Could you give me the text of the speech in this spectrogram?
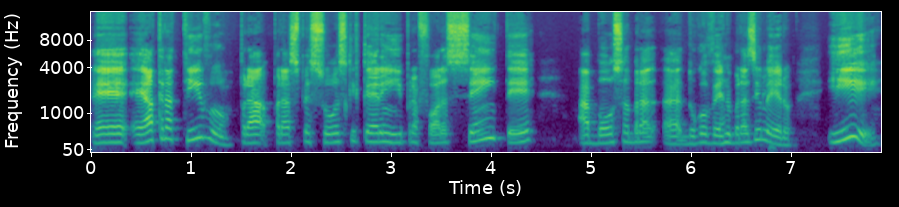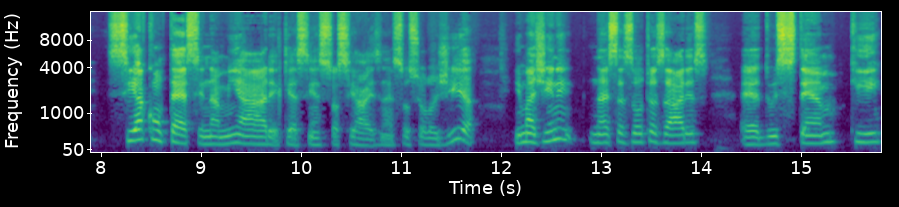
é, é atrativo para as pessoas que querem ir para fora sem ter a bolsa eh, do governo brasileiro. E se acontece na minha área, que é ciências sociais, né, sociologia, imagine nessas outras áreas é, do STEM que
